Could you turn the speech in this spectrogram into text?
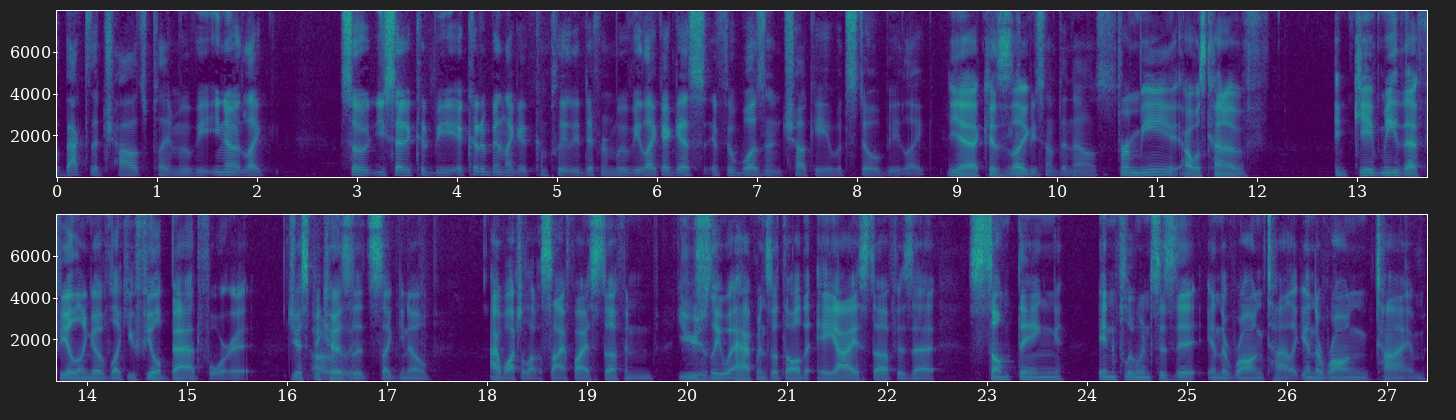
but back to the Child's Play movie. You know, like, so you said it could be, it could have been like a completely different movie. Like, I guess if it wasn't Chucky, it would still be like, Yeah, it because could like be something else. for me, I was kind of. It gave me that feeling of like you feel bad for it, just Oh, because really? it's like you know, I watch a lot of sci-fi stuff, and usually what happens with all the AI stuff is that something influences it in the wrong time, like in the wrong time.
